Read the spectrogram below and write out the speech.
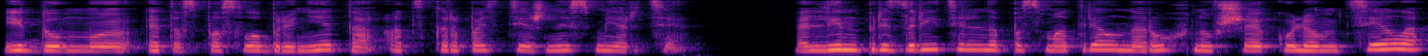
и, думаю, это спасло брюнета от скоропостижной смерти. Лин презрительно посмотрел на рухнувшее кулем тело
